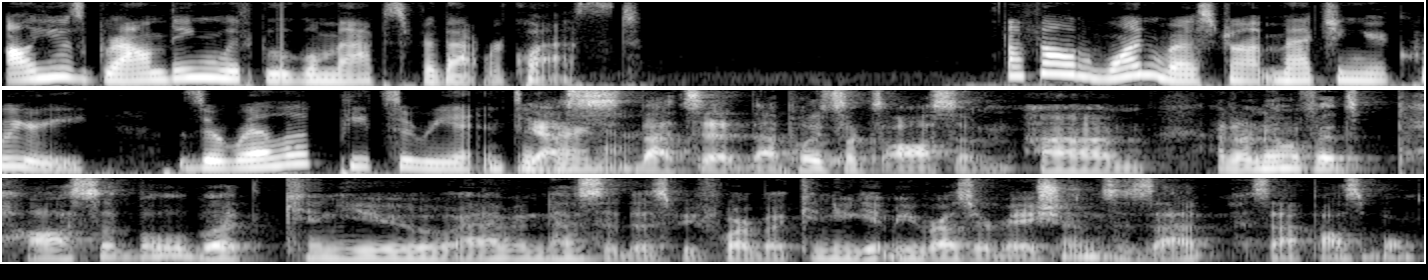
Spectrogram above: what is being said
I'll use grounding with Google Maps for that request. I found one restaurant matching your query Zarella Pizzeria in Taverna. Yes, that's it. That place looks awesome. Um, I don't know if it's possible, but can you? I haven't tested this before, but can you get me reservations? Is that is that possible?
